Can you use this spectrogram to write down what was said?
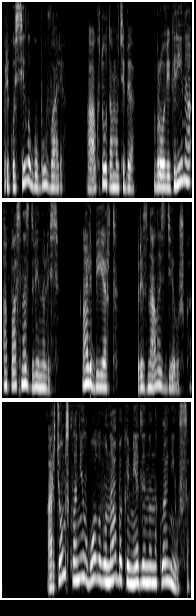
прикусила губу Варя. «А кто там у тебя?» Брови Грина опасно сдвинулись. «Альберт», — призналась девушка. Артём склонил голову на бок и медленно наклонился.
